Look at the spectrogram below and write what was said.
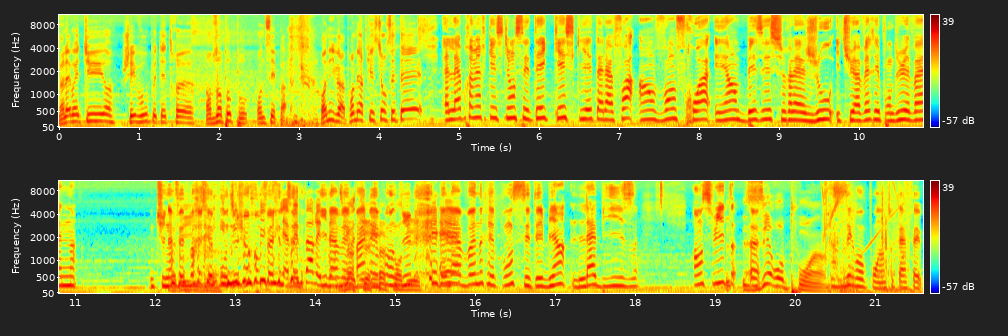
dans la voiture, chez vous, peut-être euh, en faisant popo, on ne sait pas. On y va, première question c'était La première question c'était qu'est-ce qui est à la fois un vent froid et un baiser sur la joue? Et tu avais répondu, Evan Tu n'avais pas bise. répondu en fait. Il avait pas Il répondu. avait Non, pas répondu. Et la bonne réponse c'était bien la bise. Ensuite, euh, Zéro point. zéro point, tout à fait.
